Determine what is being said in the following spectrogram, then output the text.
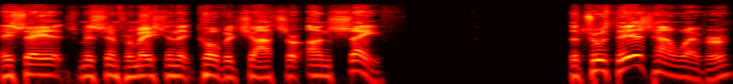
They say it's misinformation that COVID shots are unsafe. The truth is, however,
